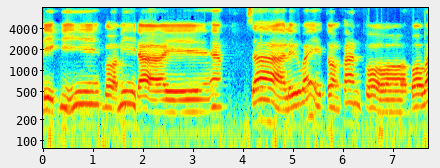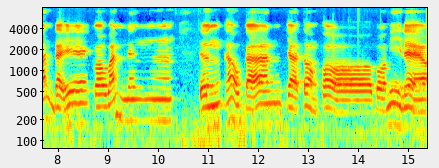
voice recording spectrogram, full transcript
หลีกหนีบ่มีได้ ซาหรือไว้ต้องผ่านพอบ่วันใดก็วันหนึ่ง ถึงเข้าการจะต้องพอบ่มีแล้ว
